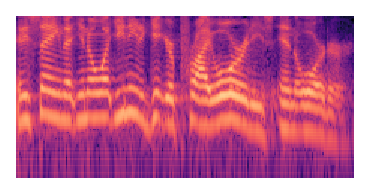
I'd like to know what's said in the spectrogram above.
And He's saying that, you know what, you need to get your priorities in order.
